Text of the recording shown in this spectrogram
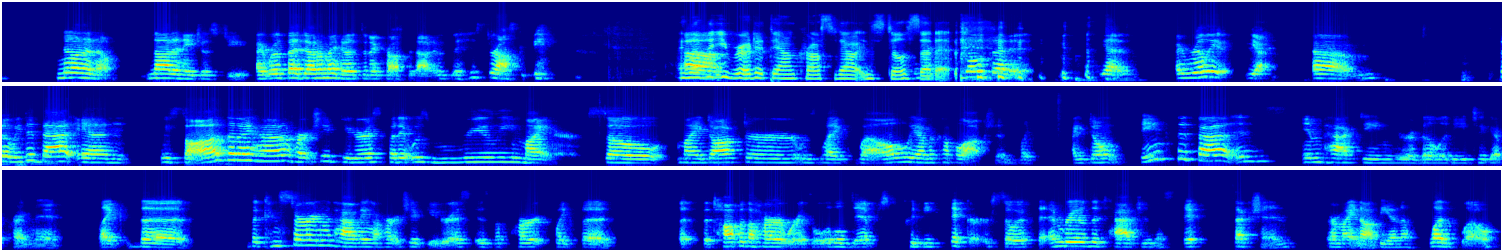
no, no, no not an HSG. I wrote that down in my notes and I crossed it out. It was a hysteroscopy. I love um, that you wrote it down, crossed it out, and still said it. Still said it. yes. I really, yeah. Um, so we did that and we saw that I had a heart shaped uterus, but it was really minor. So my doctor was like, well, we have a couple options. Like, I don't think that that is impacting your ability to get pregnant like the the concern with having a heart-shaped uterus is the part like the, the the top of the heart where it's a little dipped could be thicker. So if the embryo is attached in this thick section there might not be enough blood flow.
